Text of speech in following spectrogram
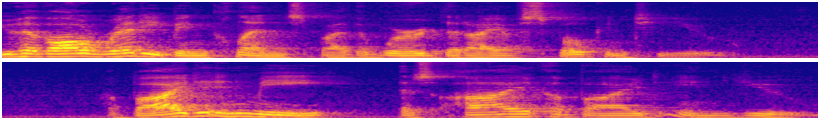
You have already been cleansed by the word that I have spoken to you. Abide in me as I abide in you.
